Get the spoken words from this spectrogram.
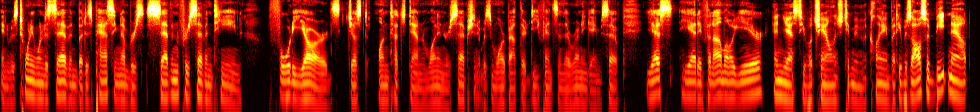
and it was 21 to 7, but his passing numbers 7 for 17 40 yards, just one touchdown and one interception. It was more about their defense and their running game. So, yes, he had a phenomenal year. And yes, he will challenge Timmy McClain, but he was also beaten out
